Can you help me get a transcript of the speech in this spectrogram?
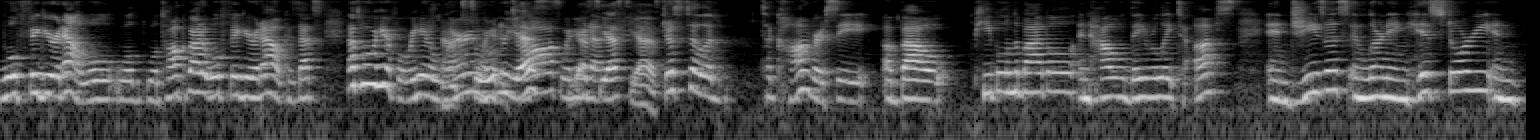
We'll figure it out. We'll we'll we'll talk about it. We'll figure it out because that's that's what we're here for. We're here to learn. we're here Absolutely, to yes. talk. We're here Yes, to yes, yes. just to to conversate about people in the Bible and how they relate to us and Jesus and learning his story and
